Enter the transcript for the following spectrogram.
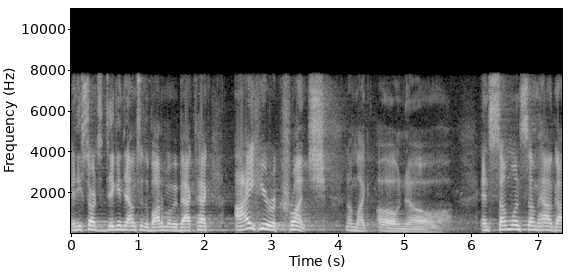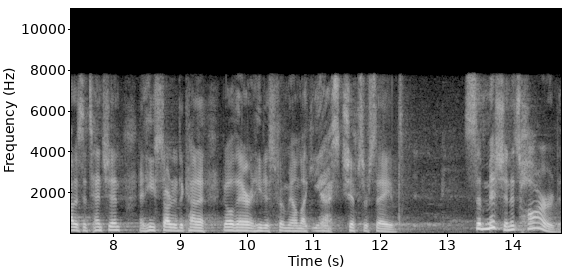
and he starts digging down to the bottom of my backpack. I hear a crunch and I'm like, oh no. And someone somehow got his attention and he started to kind of go there and he just put me, I'm like, yes, chips are saved. Submission, it's hard.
